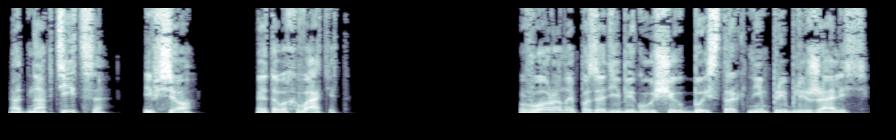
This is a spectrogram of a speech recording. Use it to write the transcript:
Одна птица, и все. Этого хватит. Вороны позади бегущих быстро к ним приближались.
